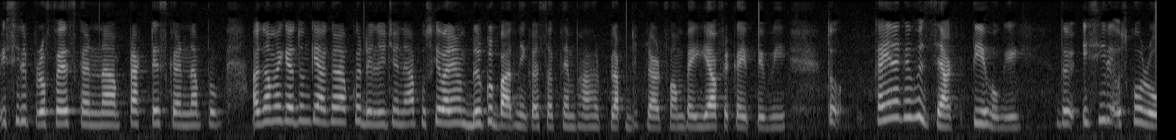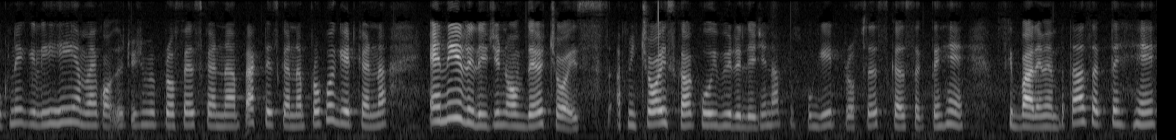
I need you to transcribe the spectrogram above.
इसीलिए प्रोफेस करना प्रैक्टिस करना अगर मैं कह दूँ कि अगर आपका रिलीजन है, आप उसके बारे में बिल्कुल बात नहीं कर सकते हैं बाहर प्लेटफॉर्म पे या फिर कहीं पे भी तो कहीं ना कहीं वो ज्यादती होगी। तो इसीलिए उसको रोकने के लिए ही हमें कॉन्स्टिट्यूशन में प्रोफेस करना प्रैक्टिस करना प्रोपोगेट करना any religion of their choice अपनी चॉइस का कोई भी रिलीजन आप प्रोपोगेट प्रोसेस कर सकते हैं, उसके बारे में बता सकते हैं।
